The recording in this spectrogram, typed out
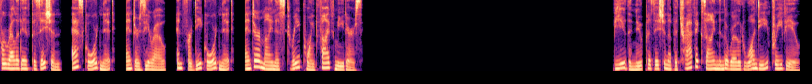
For relative position, S coordinate, enter 0, and for D coordinate, enter minus 3.5 meters. View the new position of the traffic sign in the Road 1D preview.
